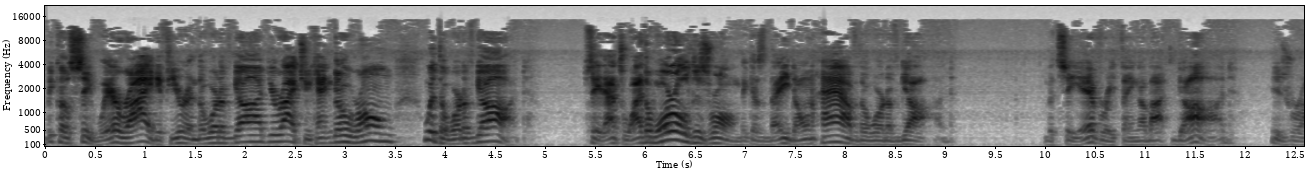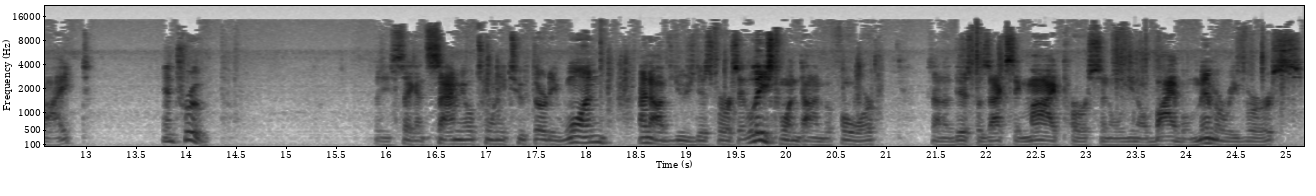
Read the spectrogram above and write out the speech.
Because, see, we're right. If you're in the Word of God, you're right. You can't go wrong with the Word of God. See, that's why the world is wrong, because they don't have the Word of God. But see, everything about God is right and 2 Samuel 22:31. I know I've used this verse at least one time before. I know this was actually my personal, you know, Bible memory verse.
